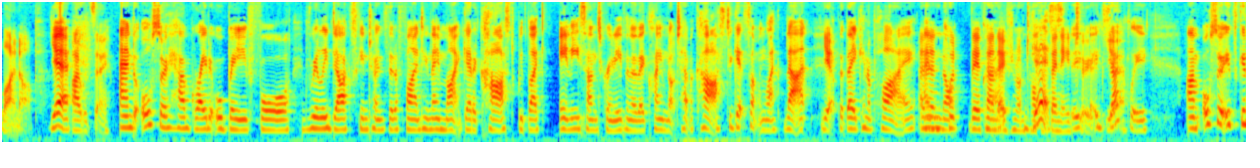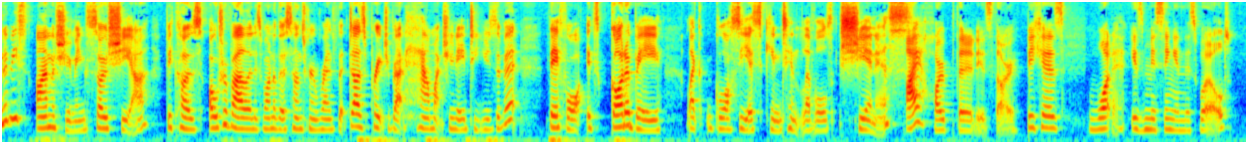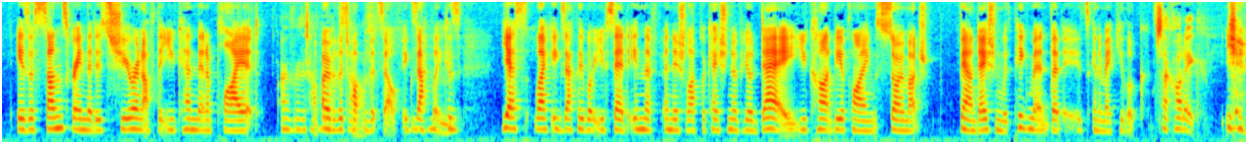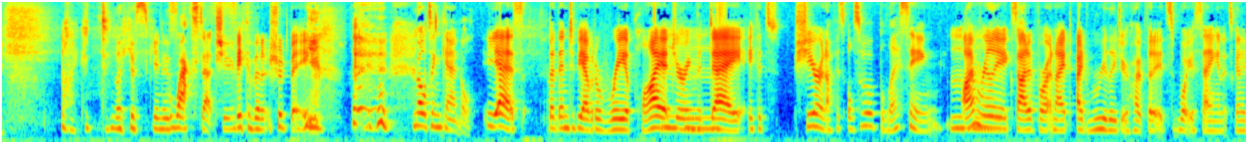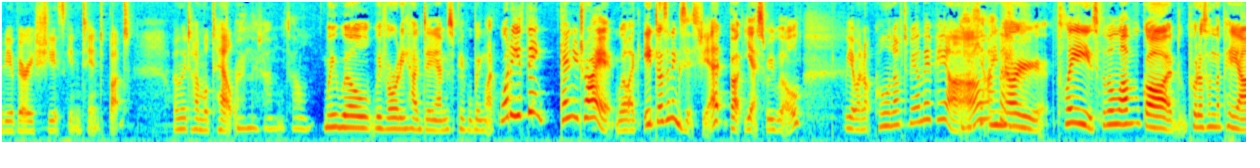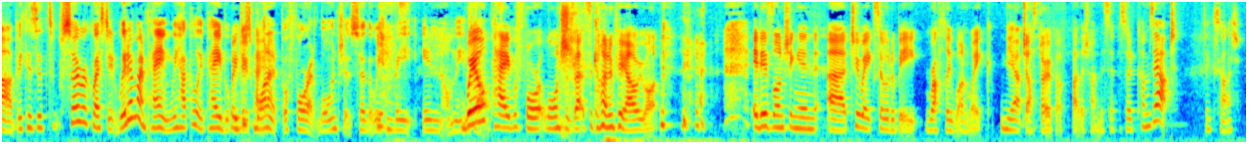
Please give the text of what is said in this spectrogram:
lineup. Yeah. I would say. and also how great it will be for really dark skin tones that are finding they might get a cast with like any sunscreen, even though they claim not to have a cast, to get something like that Yeah. that they can apply And then not put their foundation on top if they need to. Yeah. Exactly. Um, also, it's going to be, I'm assuming, so sheer because Ultra Violette is one of those sunscreen brands that does preach about how much you need to use of it. Therefore, it's got to be like Glossier skin tint levels sheerness. I hope that it is though, because what is missing in this world is a sunscreen that is sheer enough that you can then apply it over the top of over the top of itself. Exactly. Mm-hmm. Because, yes, like exactly what you've said in the initial application of your day, you can't be applying so much foundation with pigment that it's going to make you look, Psychotic. yeah, like, like your skin is Wax statue. thicker than it should be. Melting candle. yes. But then to be able to reapply it during Mm-hmm. the day, if it's sheer enough, it's also a blessing. Mm-hmm. I'm really excited for it, and I, I really do hope that it's what you're saying and it's going to be a very sheer skin tint, but only time will tell. Only time will tell. We will. We've already had DMs of people being like, "What do you think? Can you try it?" We're like, "It doesn't exist yet, but yes, we will." Yeah, we're not cool enough to be on their PR. Yeah, I know. Please, for the love of God, put us on the PR because it's so requested. We don't mind paying. We happily pay, but we, We just pay. want it before it launches so that we can be in on the. We'll pay before it launches. That's the kind of PR we want. it is launching in uh, two weeks, so it'll be roughly one week. Yeah, Just over by the time this episode comes out. Excited.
